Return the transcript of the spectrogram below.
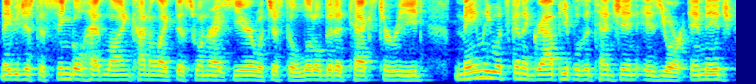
maybe just a single headline, kind of like this one right here, with just a little bit of text to read. Mainly, what's going to grab people's attention is your image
